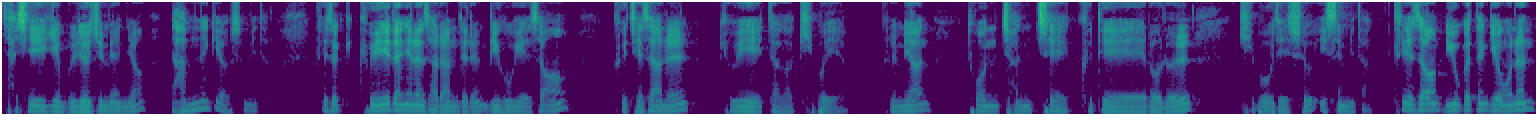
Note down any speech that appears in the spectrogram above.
자식에게 물려주면요 남는 게 없습니다. 그래서 교회 다니는 사람들은 미국에서 그 재산을 교회에다가 기부해요. 그러면 돈 전체 그대로를 기부될 수 있습니다. 그래서 미국 같은 경우는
